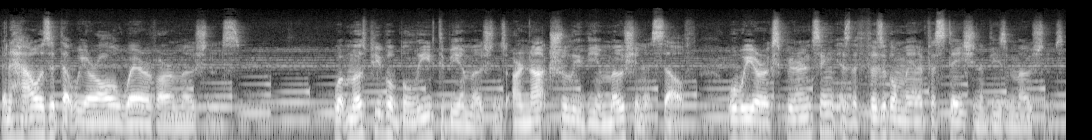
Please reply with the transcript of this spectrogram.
then how is it that we are all aware of our emotions? What most people believe to be emotions are not truly the emotion itself. What we are experiencing is the physical manifestation of these emotions.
